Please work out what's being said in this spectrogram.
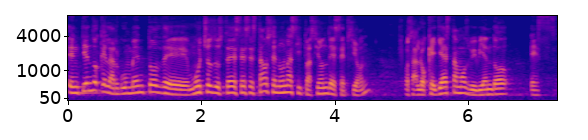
Entiendo que el argumento de muchos de ustedes es, estamos en una situación de excepción, o sea, lo que ya estamos viviendo es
